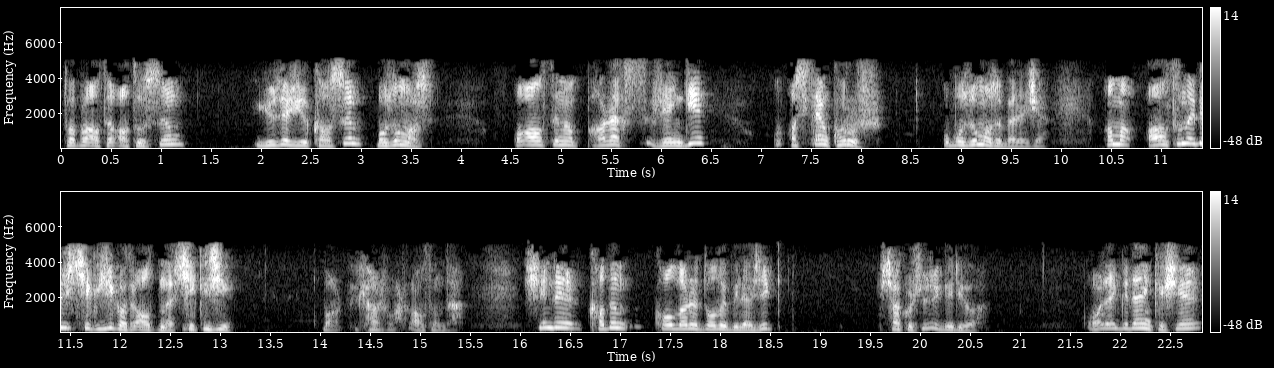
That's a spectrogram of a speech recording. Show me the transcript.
toprağı altına atılsın, yüzlerce yıl kalsın, bozulmaz. O altının parlak rengi o asitten korur. O bozulmaz o böylece. Ama altında bir çekicilik vardır altında. Çekici var, bir var altında. Şimdi kadın kolları dolu bilecik şakır gidiyor. Oraya giden kişi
